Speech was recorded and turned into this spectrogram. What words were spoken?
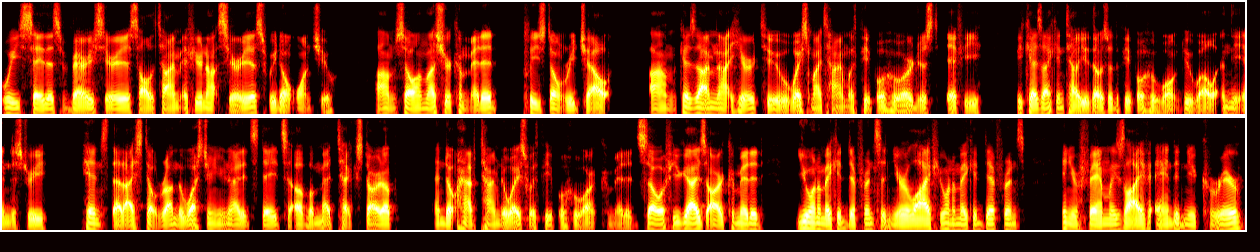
we say this very serious all the time. If you're not serious, we don't want you. Um, so unless you're committed, please don't reach out because um, I'm not here to waste my time with people who are just iffy. Because I can tell you, those are the people who won't do well in the industry. Hence, that I still run the Western United States of a medtech startup and don't have time to waste with people who aren't committed. So if you guys are committed, you want to make a difference in your life, you want to make a difference in your family's life and in your career,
